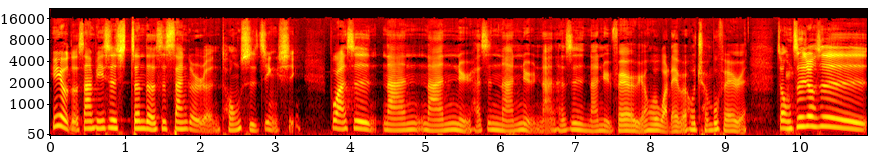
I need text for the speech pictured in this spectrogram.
因为有的三 P 是真的是三个人同时进行，不管是男男女，还是男女男，还是男女非二元，或 whatever，或全部非二元。总之就是。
